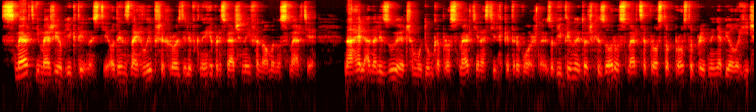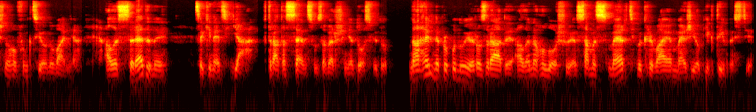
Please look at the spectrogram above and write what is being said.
Смерть і межі об'єктивності один з найглибших розділів книги присвячений феномену смерті. Нагель аналізує, чому думка про смерть є настільки тривожною. З об'єктивної точки зору, смерть це просто просто припнення біологічного функціонування. Але зсередини це кінець я, втрата сенсу, завершення досвіду. Нагель не пропонує розради, але наголошує, саме смерть викриває межі об'єктивності.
